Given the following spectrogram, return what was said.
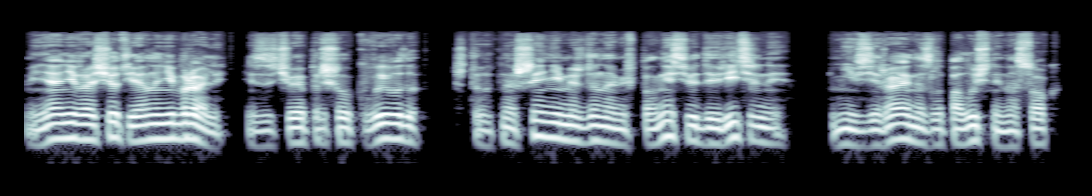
Меня они в расчет явно не брали, из-за чего я пришел к выводу, что отношения между нами вполне себе доверительные, невзирая на злополучный носок.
